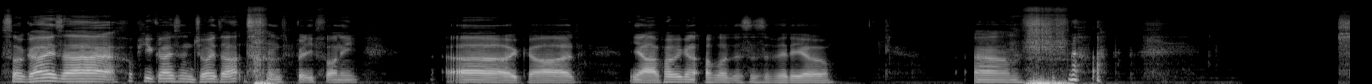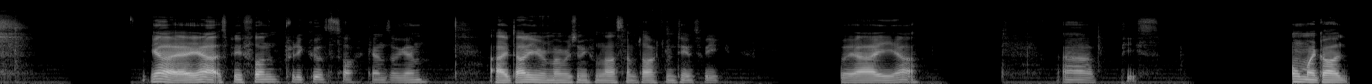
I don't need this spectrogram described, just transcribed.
So guys, uh, hope you guys enjoyed that. that was pretty funny. Oh god. Yeah, I'm probably gonna upload this as a video. Um. yeah, yeah, it's been fun. Pretty cool to talk to Kenzo again. I doubt he remembers me from last time talking to him TeamSpeak. But yeah, yeah. Uh, peace. Oh my god,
